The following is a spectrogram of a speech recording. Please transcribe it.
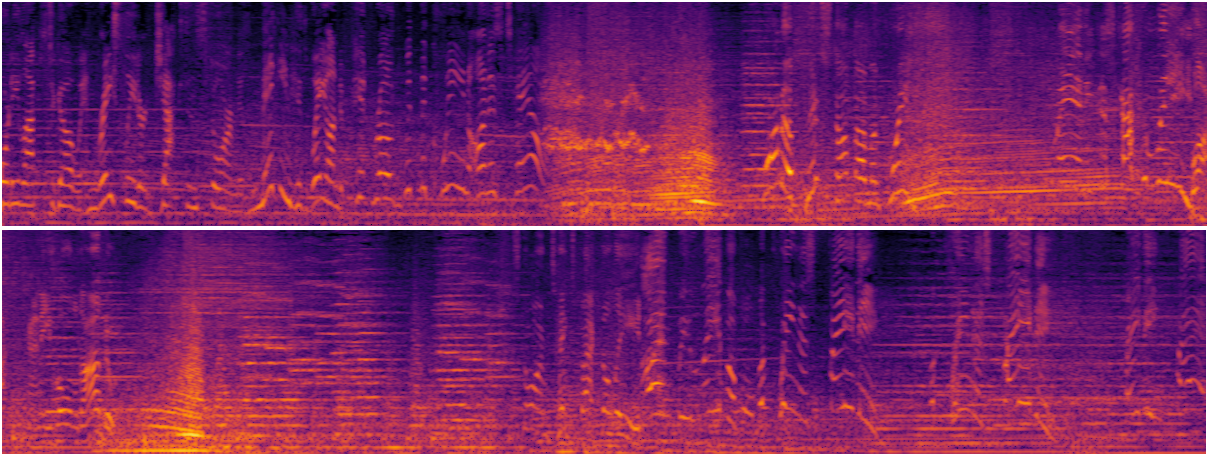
40 laps to go, and race leader Jackson Storm is making his way onto pit road with McQueen on his tail. What a pit stop by McQueen! Man, he just got the lead! But can he hold on to it? Storm takes back the lead. Unbelievable! McQueen is fading! McQueen is fading! Fading fast!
